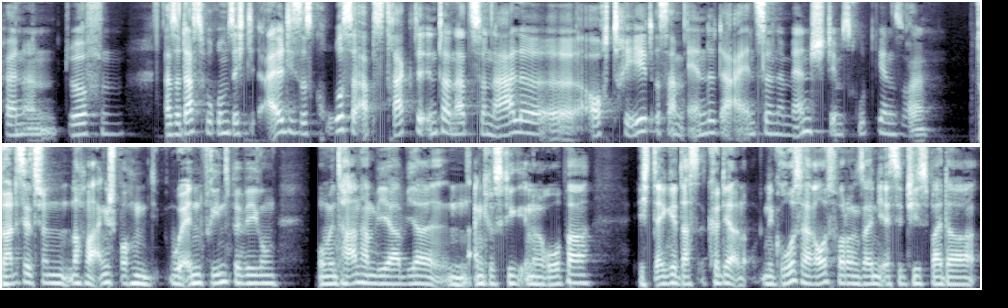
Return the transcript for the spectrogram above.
können, dürfen. Also das, worum sich all dieses große, abstrakte, internationale äh, auch dreht, ist am Ende der einzelne Mensch, dem es gut gehen soll. Du hattest jetzt schon nochmal angesprochen, die UN-Friedensbewegung. Momentan haben wir ja wieder einen Angriffskrieg in Europa ich denke, das könnte ja eine große Herausforderung sein, die SDGs weiter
